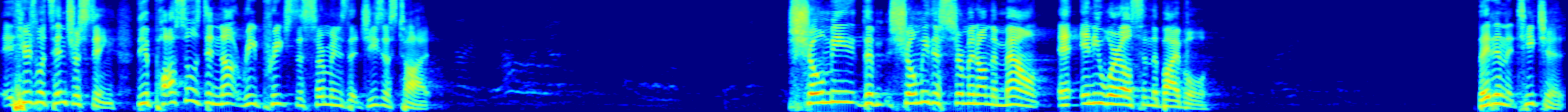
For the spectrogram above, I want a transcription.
here's what's interesting the apostles did not re-preach the sermons that Jesus taught. Show me the show me the Sermon on the Mount anywhere else in the Bible. They didn't teach it.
